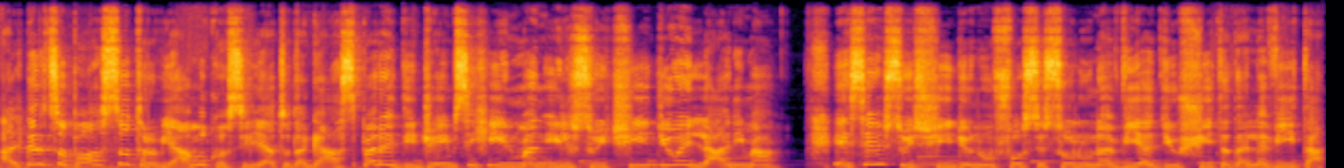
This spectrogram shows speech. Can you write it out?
Al terzo posto troviamo, consigliato da Gaspare, di James Hillman, Il suicidio e l'anima. E se il suicidio non fosse solo una via di uscita dalla vita,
